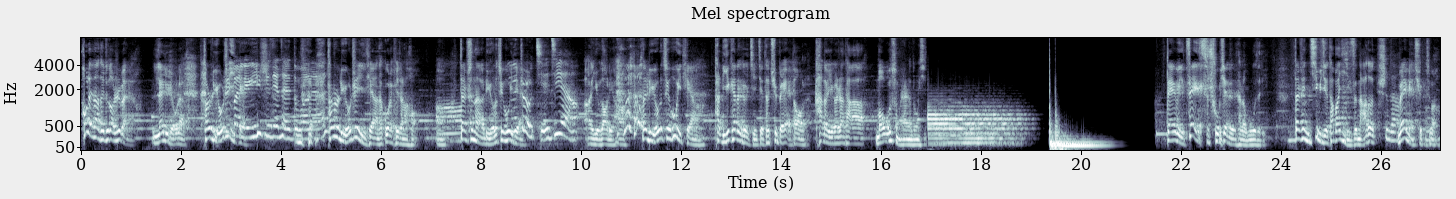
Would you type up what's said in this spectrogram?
后来呢，他就到日本了，来旅游了。他说旅游这一本灵天，异事件才多嘞。他说旅游这一天啊，他过得非常的好啊。但是呢，旅游的最后一天这有结界啊。啊，有道理啊。他旅游的最后一天啊，他离开了这个结界，他去北海道了，看到一个让他毛骨悚然的东西。David 再次出现在他的屋子里，但是你记不记得他把椅子拿到是的外面去了，是吧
